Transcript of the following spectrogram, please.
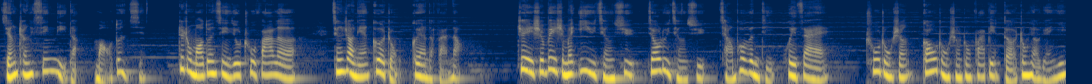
形成心理的矛盾性，这种矛盾性就触发了青少年各种各样的烦恼。这也是为什么抑郁情绪、焦虑情绪、强迫问题会在初中生、高中生中发病的重要原因。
